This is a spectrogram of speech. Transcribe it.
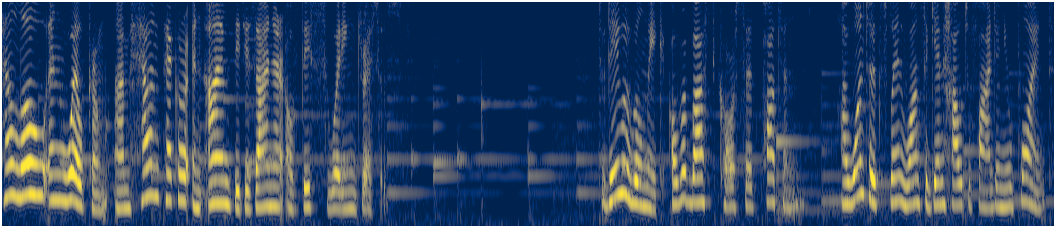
Hello and welcome! I'm Helen Pecker and I'm the designer of these wedding dresses. Today we will make overbust corset pattern. I want to explain once again how to find a new point.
